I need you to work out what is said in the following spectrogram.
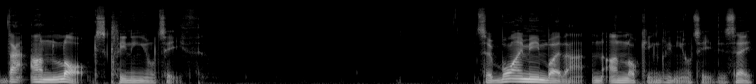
that unlocks cleaning your teeth. So, what I mean by that and unlocking cleaning your teeth is say,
